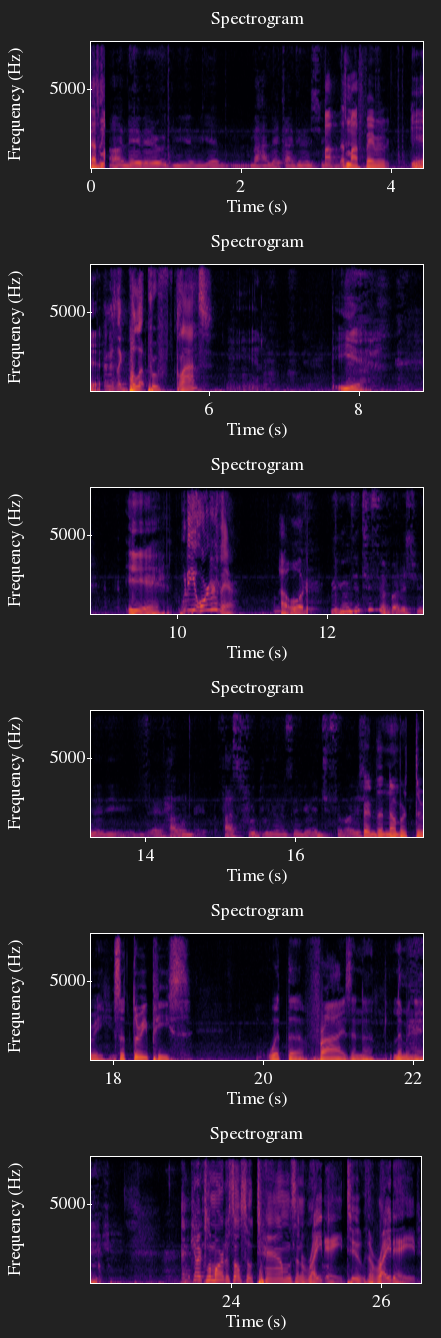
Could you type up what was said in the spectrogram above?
That's my آه نیبرود میگه میگه محله قدیمش my- that's my favorite. Yeah. And there's like bulletproof glass? Yeah. Yeah. What do you order there? I ordered میگه اونجا چی سفارش میدادی همون فست فود بوده مثل میگه چی سفارش the number three. It's a three piece with the fries and the lemonade. And Kendrick Lamar, there's also Tams and Rite Aid too. The Rite Aid.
